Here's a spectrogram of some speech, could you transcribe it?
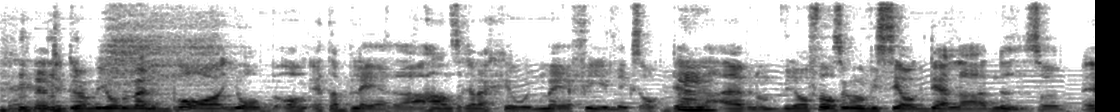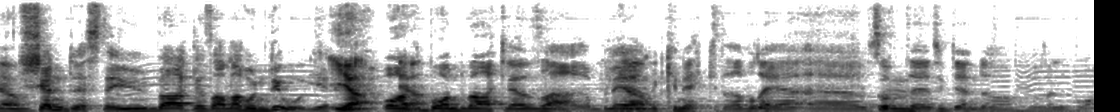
Jag tyckte de gjorde väldigt bra jobb att etablera hans relation med Felix och Della. Mm. Även om det var första gången vi såg Della nu så Ja. kändes det ju verkligen så när hon dog. Ja, Och att ja. Bond verkligen så här blev Ja. knäckt över det. Eh, Så Mm. att, eh, tyckte jag ändå var väldigt bra.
